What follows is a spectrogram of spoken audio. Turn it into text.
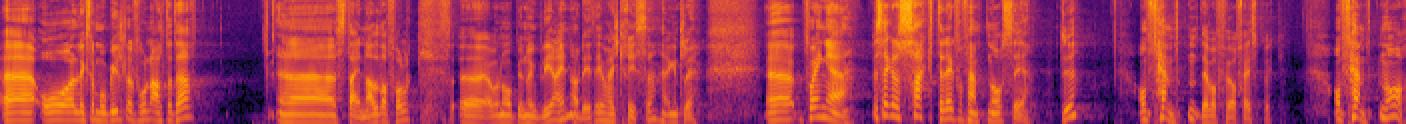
Eh, og liksom mobiltelefon og alt det der. Eh, steinalderfolk. Eh, nå begynner jeg å bli en av de. Det er jo helt krise, egentlig. Poenget Hvis jeg hadde sagt til deg for 15 år siden du, om 15, Det var før Facebook. Om 15 år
